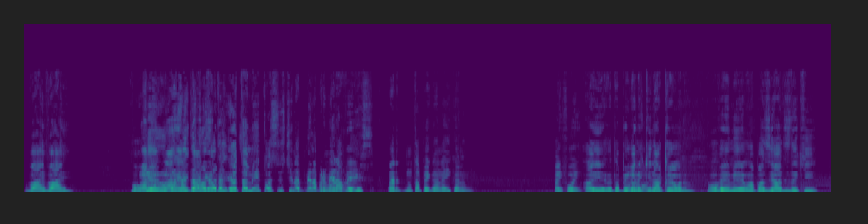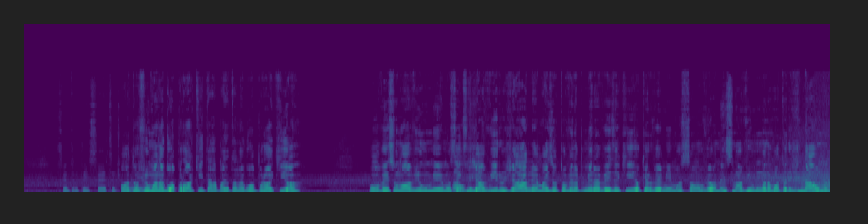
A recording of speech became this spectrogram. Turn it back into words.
Vai, vai. Vamos Mano, ver, na, não tá realidade, não, eu, tá eu também tô assistindo pela primeira vez. Mano, não tá pegando aí, caramba? Aí, foi. Aí, tá pegando aqui na câmera. Vamos ver mesmo, rapaziada, isso daqui. 137, 140. Ó, tô filmando a GoPro aqui, tá, rapaziada? Tá na GoPro aqui, ó. Vamos ver se o 91 mesmo. Eu sei Ao que vocês já viram já, né? Mas eu tô vendo a primeira vez aqui. Eu quero ver a minha emoção, ver nesse 91, mano, a moto original, mano.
